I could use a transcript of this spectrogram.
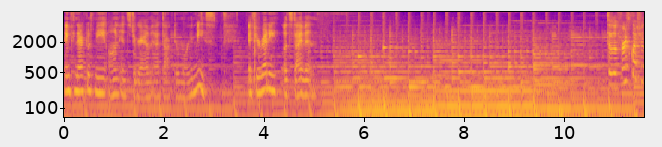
and connect with me on Instagram at Dr. Morgan Meese. If you're ready, let's dive in. So, the first question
